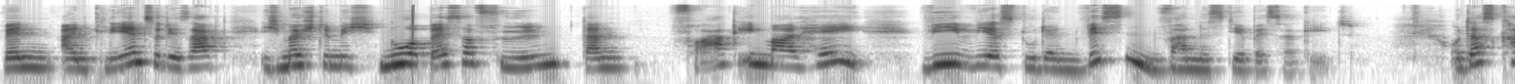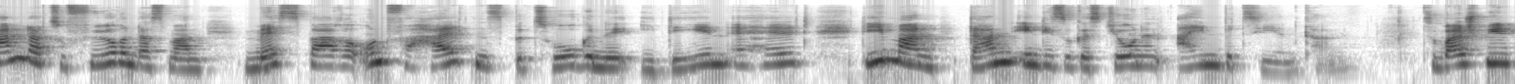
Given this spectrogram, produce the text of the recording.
Wenn ein Klient zu dir sagt, ich möchte mich nur besser fühlen, dann frag ihn mal, hey, wie wirst du denn wissen, wann es dir besser geht? Und das kann dazu führen, dass man messbare und verhaltensbezogene Ideen erhält, die man dann in die Suggestionen einbeziehen kann. Zum Beispiel,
